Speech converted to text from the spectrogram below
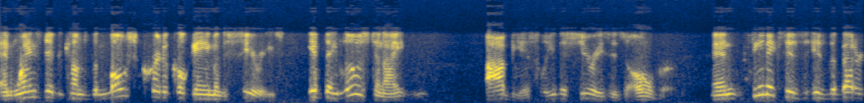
and Wednesday becomes the most critical game of the series. If they lose tonight, obviously the series is over. And Phoenix is is the better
